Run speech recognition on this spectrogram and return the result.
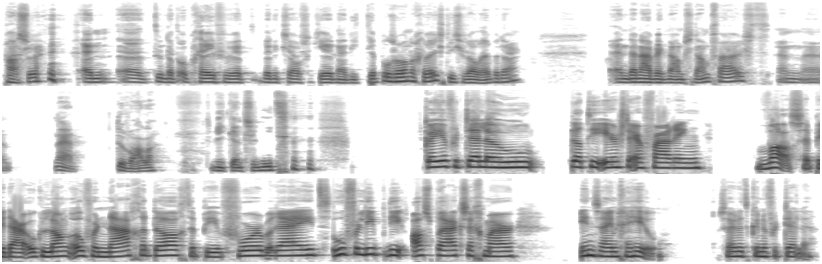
passen. en eh, toen dat opgegeven werd, ben ik zelfs een keer naar die tippelzone geweest, die ze wel hebben daar. En daarna ben ik naar Amsterdam verhuisd. En eh, nou ja, de Wallen. Wie kent ze niet? Kan je vertellen hoe dat die eerste ervaring was? Heb je daar ook lang over nagedacht? Heb je je voorbereid? Hoe verliep die afspraak, zeg maar, in zijn geheel? Zou je dat kunnen vertellen?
